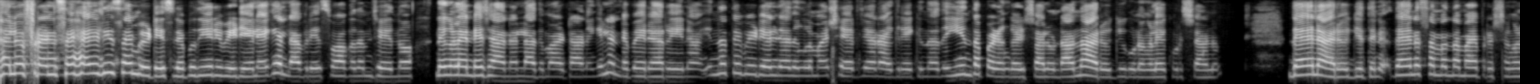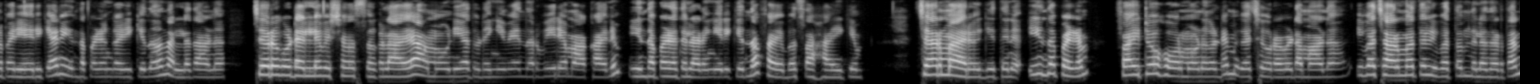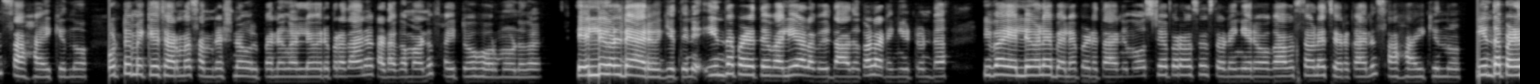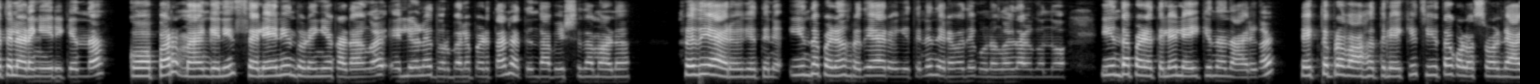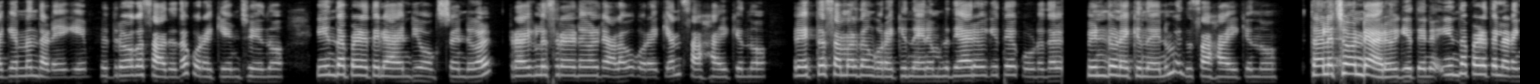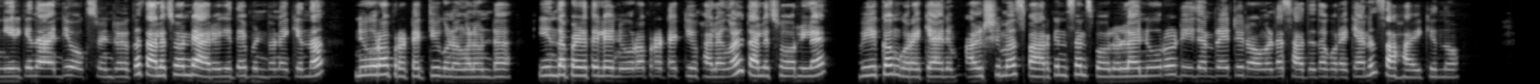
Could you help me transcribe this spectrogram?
Hello friends healthies and ബ്യൂട്ടീസിന്റെ പുതിയൊരു വീഡിയോയിലേക്ക് എല്ലാവരെയും സ്വാഗതം ചെയ്യുന്നു. നിങ്ങൾ എന്റെ ചാനൽ ആദ്യമായിട്ടാണെങ്കിൽ എന്റെ പേര് റീന. ഇന്നത്തെ വീഡിയോയിൽ ഞാൻ നിങ്ങളുമായി ഷെയർ ചെയ്യാൻ ആഗ്രഹിക്കുന്നത് ഈന്തപ്പഴം കഴിച്ചാൽ ഉണ്ടാകുന്ന ആരോഗ്യ ഗുണങ്ങളെക്കുറിച്ചാണ് ദഹനാരോഗ്യത്തിന് ദഹന സംബന്ധമായ പ്രശ്നങ്ങൾ പരിഹരിക്കാൻ ഈന്തപ്പഴം കഴിക്കുന്നത് നല്ലതാണ്. ചെറുകുടലിലെ വിഷവസ്തുക്കളായ അമോണിയ തുടങ്ങിയവയെ നിർവീര്യമാക്കാനും ഈന്തപ്പഴത്തിൽ അടങ്ങിയിരിക്കുന്ന ഫൈബർ സഹായിക്കും. ചർമ്മ ആരോഗ്യത്തിന് ഈന്തപ്പഴം ഫൈറ്റോ ഹോർമോണുകളുടെ മികച്ച ഉറവിടമാണ്. ഇവ ചർമ്മത്തിൽ യുവത്വം നിലനിർത്താൻ സഹായിക്കുന്നു. ഒട്ടുമിക്ക ചർമ്മ സംരക്ഷണ ഉൽപ്പന്നങ്ങളിലെ ഒരു പ്രധാന ഘടകമാണ് ഫൈറ്റോ ഹോർമോണുകൾ എല്ലുകളുടെ ആരോഗ്യത്തിന് ഈന്തപ്പഴത്തെ വലിയ അളവിൽ ധാതുക്കൾ അടങ്ങിയിട്ടുണ്ട്. ഇവ എല്ലുകളെ ബലപ്പെടുത്താനും ഓസ്റ്റിയോപൊറോസിസ് തുടങ്ങിയ രോഗാവസ്ഥകളെ ചെറുക്കാനും സഹായിക്കുന്നു. ഈന്തപ്പഴത്തിൽ അടങ്ങിയിരിക്കുന്ന കോപ്പർ മാംഗനീസ് സെലേനിയം തുടങ്ങിയ ഘടകങ്ങൾ എല്ലുകളെ ദുർബലപ്പെടുത്താൻ അത്യന്താപേക്ഷിതമാണ്. ഹൃദയാരോഗ്യത്തിന് ഈന്തപ്പഴം ഹൃദയാരോഗ്യത്തിന് നിരവധി ഗുണങ്ങൾ നൽകുന്നു. ഈന്തപ്പഴത്തിലെ ലയിക്കുന്ന നാരുകൾ രക്തപ്രവാഹത്തിലേക്ക് ചീത്ത കൊളസ്ട്രോളിന്റെ ആകിരണം തടയുകയും ഹൃദ്രോഗ സാധ്യത കുറയ്ക്കുകയും ചെയ്യുന്നു. ഈന്തപ്പഴത്തിലെ ആന്റി ഓക്സിഡന്റുകൾ ട്രൈഗ്ലിസറൈഡുകളുടെ അളവ് കുറയ്ക്കാൻ സഹായിക്കുന്നു. രക്തസമ്മർദ്ദം കുറയ്ക്കുന്നതിനും ഹൃദയാരോഗ്യത്തെ കൂടുതൽ പിന്തുണയ്ക്കുന്നതിനും ഇത് സഹായിക്കുന്നു. തലച്ചോറിന്റെ ആരോഗ്യത്തിന് ഈന്തപ്പഴത്തിൽ അടങ്ങിയിരിക്കുന്ന ആന്റി ഓക്സിഡന്റുകൾക്ക് തലച്ചോറിന്റെ ആരോഗ്യത്തെ പിന്തുണയ്ക്കുന്ന ന്യൂറോ പ്രൊട്ടക്റ്റീവ് ഗുണങ്ങളുണ്ട്. ഈന്തപ്പഴത്തിലെ ന്യൂറോ പ്രൊട്ടക്റ്റീവ് ഫലങ്ങൾ തലച്ചോറിലെ വീക്കം കുറയ്ക്കാനും അൾഷിമസ് പാർക്കിൻസൺസ് പോലുള്ള ന്യൂറോ ഡീജനറേറ്റീവ് രോഗങ്ങളുടെ സാധ്യത കുറയ്ക്കാനും സഹായിക്കുന്നു.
